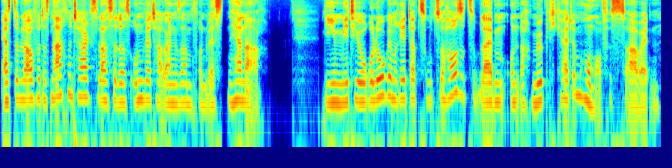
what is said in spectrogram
Erst im Laufe des Nachmittags lasse das Unwetter langsam von Westen her nach. Die Meteorologin rät dazu, zu Hause zu bleiben und nach Möglichkeit im Homeoffice zu arbeiten.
